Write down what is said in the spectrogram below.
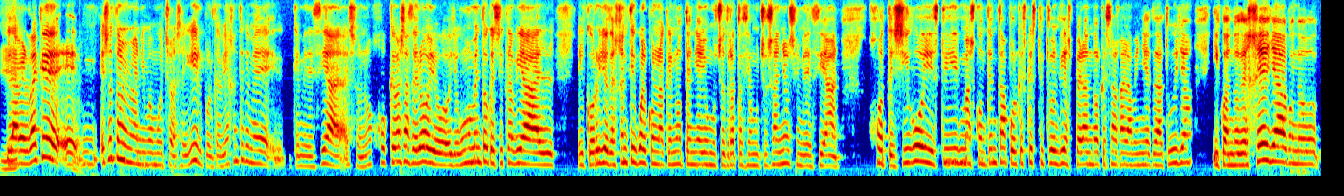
La verdad que eh, eso también me animó mucho a seguir, porque había gente que me, que me decía eso, ¿no? ¿Qué vas a hacer hoy? O llegó un momento que sí que había el, el corrillo de gente igual con la que no tenía yo mucho trato hacía muchos años y me decían, jo, te sigo y estoy más contenta porque es que estoy todo el día esperando a que salga la viñeta tuya. Y cuando dejé ya, cuando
